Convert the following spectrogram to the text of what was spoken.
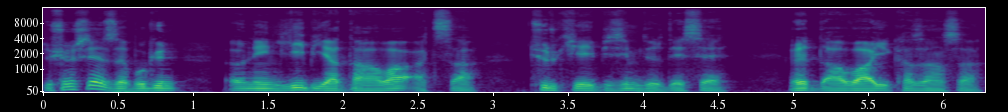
Düşünsenize bugün örneğin Libya dava açsa, Türkiye bizimdir dese ve davayı kazansa,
